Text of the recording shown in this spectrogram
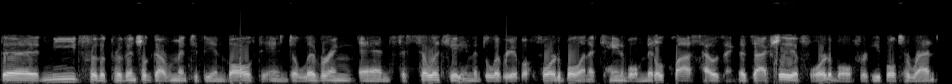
the need for the provincial government to be involved in delivering and facilitating the delivery of affordable and attainable middle class housing that's actually affordable for people to rent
